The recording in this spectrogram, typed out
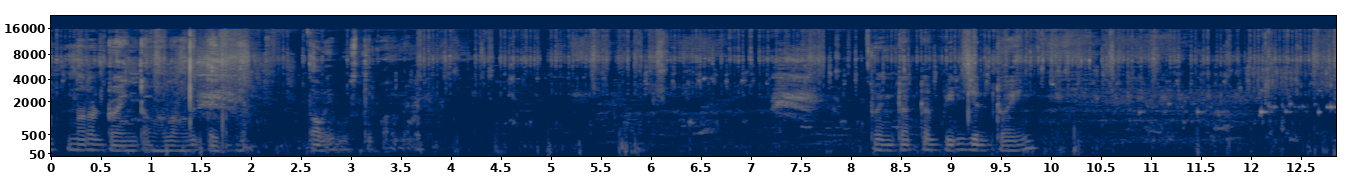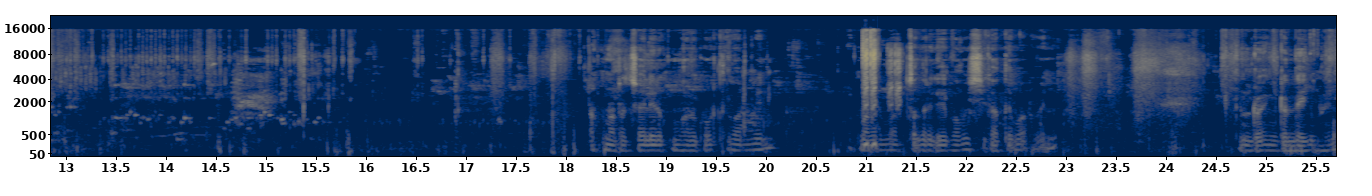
আপনারা ড্রয়িংটা ভালোভাবে দেখবেন, তবেই বুঝতে পারবেন। ড্রয়িংটা একটা ব্রিজের ড্রয়িং আপনারা চাইলে এরকমভাবে করতে পারবেন। আপনাদের বাচ্চাদেরকে এইভাবে শেখাতে পারবেন। ড্রয়িংটা দেখবেন।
